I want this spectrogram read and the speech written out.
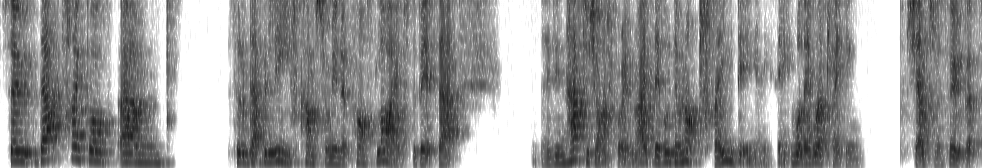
So that type of um, sort of that belief comes from you know past lives a bit that they didn't have to charge for it, right? They were they were not trading anything. Well, they were trading shelter and food, but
